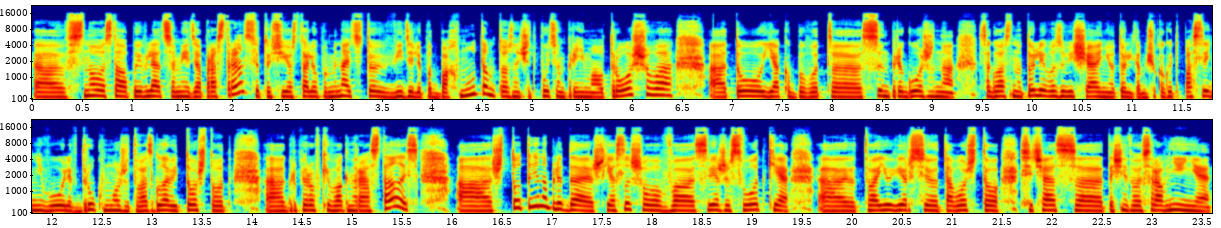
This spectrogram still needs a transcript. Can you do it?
э, снова стала появляться в медиапространстве, то есть ее стали упоминать, то видели под Бахмутом, то, значит, Путин принимал Трошева, э, то якобы вот э, сын Пригожина, согласно то ли его завещанию, то ли там еще какой-то последней воле, вдруг может возглавить то, что от э, группировки Вагнера осталось. А что ты наблюдаешь? Я слышала в свежей сводке э, твою версию того, что сейчас, э, точнее, твое сравнение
